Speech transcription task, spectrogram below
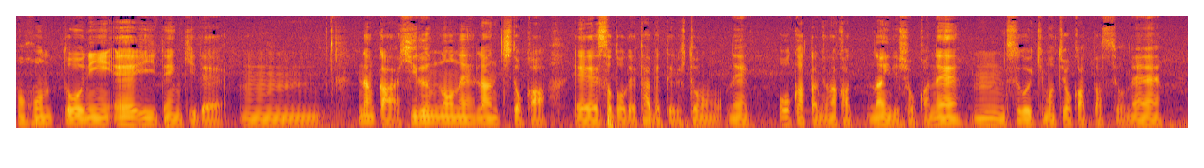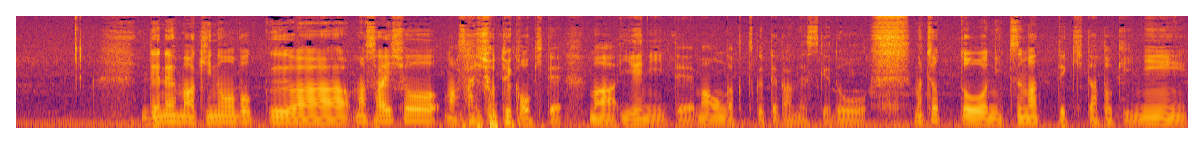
もう本当に、えーいい天気で。うーん。なんか昼のねランチとか、えー外で食べてる人もね多かったんじゃなかないんでしょうかね。うんすごい気持ちよかったっすよね。でねまあ昨日僕はまあ最初まあ最初っていうか起きてまあ家にいてまあ音楽作ってたんですけどまあちょっと煮詰まってきた時に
